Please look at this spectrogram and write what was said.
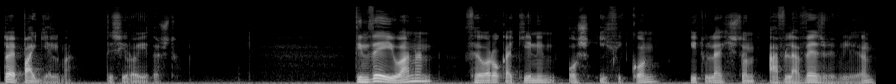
το επάγγελμα της ηρωίδας του. Την δε Ιωάνναν θεωρώ κακίνην ως ηθικών ή τουλάχιστον αυλαβές βιβλίων,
